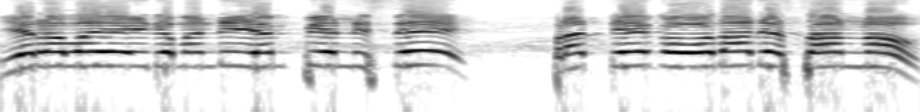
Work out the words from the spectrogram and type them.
ఇరవై ఐదు మంది ఎంపీలు ఇస్తే ప్రత్యేక హోదా తెస్తా అన్నావు.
